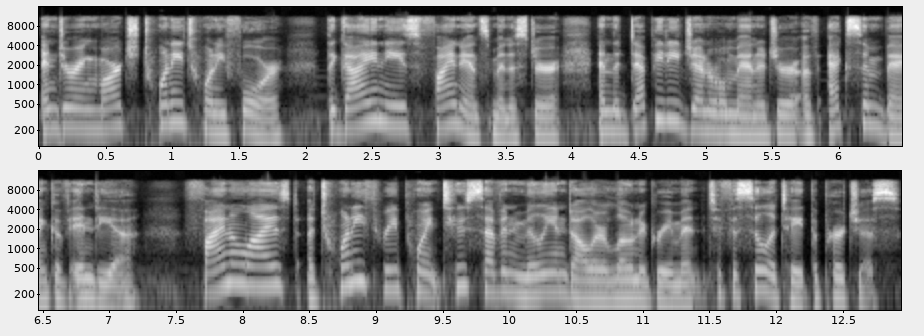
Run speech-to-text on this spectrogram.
and during March 2024, the Guyanese finance minister and the deputy general manager of Exim Bank of India finalized a $23.27 million loan agreement to facilitate the purchase.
